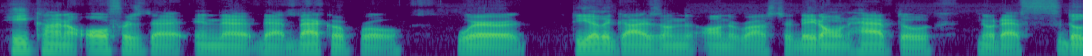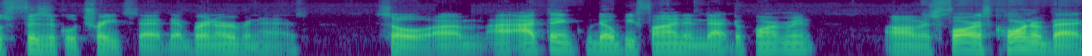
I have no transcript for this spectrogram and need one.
he kind of offers that in that that backup role where the other guys on the, on the roster they don't have those you know that those physical traits that that Brent Urban has. So um, I, I, think they'll be fine in that department. Um, as far as cornerback,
